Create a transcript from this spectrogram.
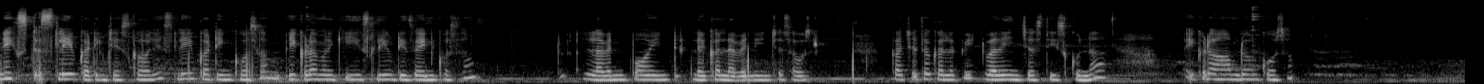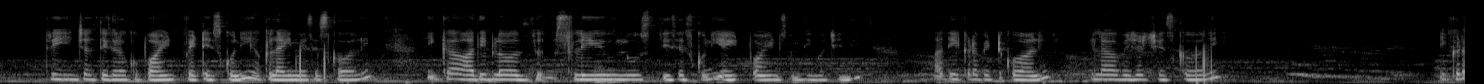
నెక్స్ట్ స్లీవ్ కటింగ్ చేసుకోవాలి. స్లీవ్ కటింగ్ కోసం ఇక్కడ మనకి స్లీవ్ డిజైన్ కోసం లెవెన్ పాయింట్ లేక లెవెన్ ఇంచెస్ అవసరం. ఖర్చుతో కలిపి ట్వెల్వ్ ఇంచెస్ తీసుకున్న ఇక్కడ ఆమ్ డౌన్ కోసం త్రీ ఇంచెస్ దగ్గర ఒక పాయింట్ పెట్టేసుకొని ఒక లైన్ వేసేసుకోవాలి. ఇంకా అది బ్లౌజ్ స్లీవ్ లూజ్ తీసేసుకొని ఎయిట్ పాయింట్ సంథింగ్ వచ్చింది. అది ఇక్కడ పెట్టుకోవాలి. ఇలా మెజర్ చేసుకోవాలి. ఇక్కడ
